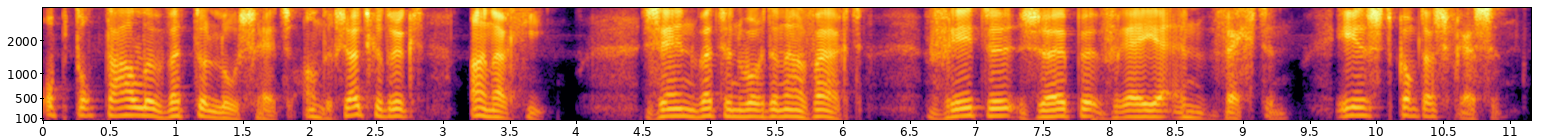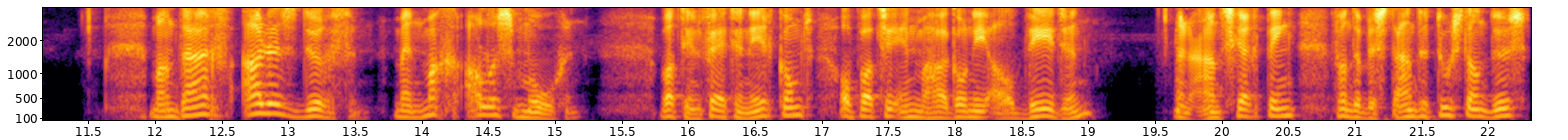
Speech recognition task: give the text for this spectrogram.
op totale wetteloosheid, anders uitgedrukt, anarchie. Zijn wetten worden aanvaard, vreten, zuipen, vrijen en vechten. Eerst komt als fressen. Man darf alles durven, men mag alles mogen. Wat in feite neerkomt op wat ze in Mahagoni al deden, een aanscherping van de bestaande toestand dus,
